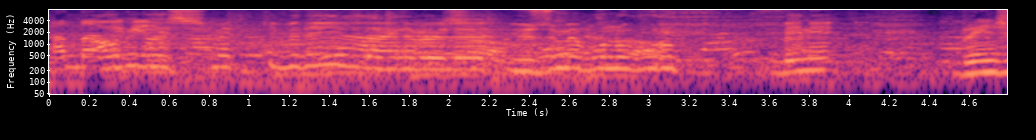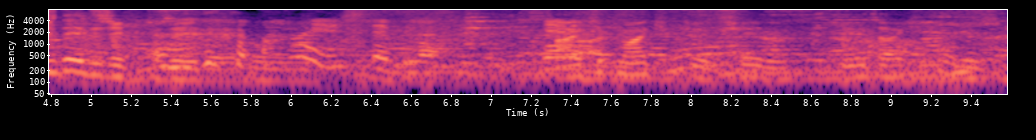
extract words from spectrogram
Hatta Dalga bir gün geçmek gibi değil de hani böyle yüzüme bunu vurup beni rencide edecek düzeyde. hayır işte bile. Takip makip diyor bir şey değil. Beni takip mi ediyorsun?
